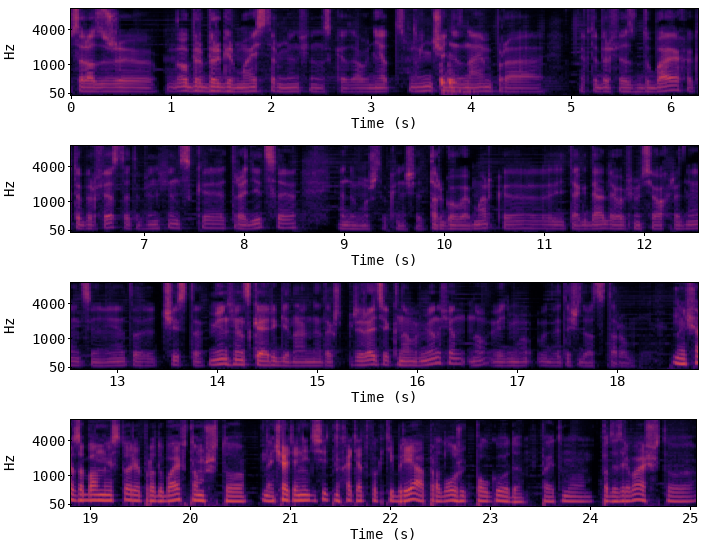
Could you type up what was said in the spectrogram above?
сразу же обербергермайстер Мюнхена сказал, нет, мы ничего не знаем про Октоберфест в Дубае. Октоберфест — это мюнхенская традиция. Я думаю, что, конечно, это торговая марка и так далее. В общем, все охраняется, и это чисто мюнхенская оригинальная. Так что приезжайте к нам в Мюнхен, ну, видимо, в 2022. Но еще забавная история про Дубай в том, что начать они действительно хотят в октябре, а продолжить полгода. Поэтому подозреваешь, что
